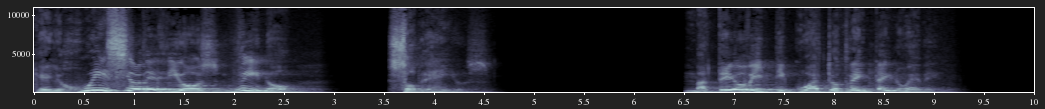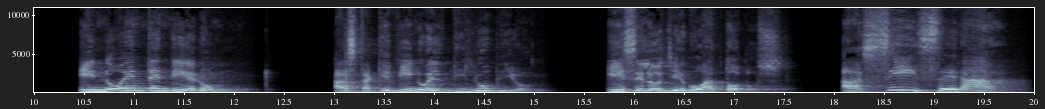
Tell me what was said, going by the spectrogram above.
que el juicio de Dios vino sobre ellos. Mateo 24, 39. Y no entendieron hasta que vino el diluvio y se los llevó a todos. Así será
